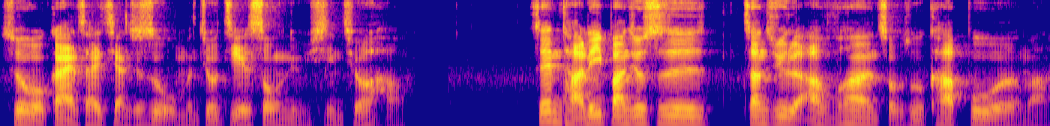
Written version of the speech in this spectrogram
所以我刚才才讲，就是我们就接受女性就好。现在塔利班就是占据了阿富汗，走出喀布尔嘛。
